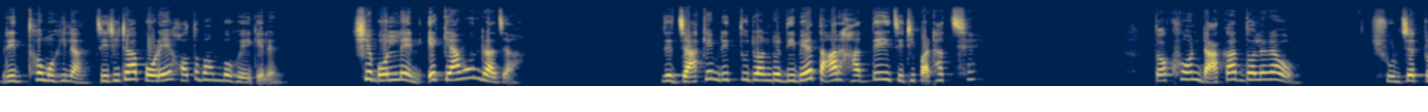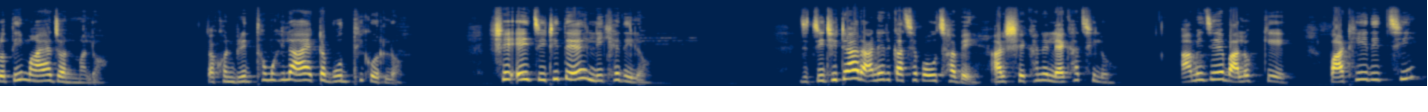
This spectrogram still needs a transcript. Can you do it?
বৃদ্ধ মহিলা চিঠিটা পড়ে হতভম্ব হয়ে গেলেন। সে বললেন, এ কেমন রাজা? যে যাকে মৃত্যুদণ্ড দিবে তার হাত দিয়ে চিঠি পাঠাচ্ছে? তখন ডাকাত দলেরাও সূর্যের প্রতি মায়া জন্মালো। তখন বৃদ্ধ মহিলা একটা বুদ্ধি করল। সে এই চিঠিতে লিখে দিল যে চিঠিটা রানীর কাছে পৌঁছাবে, আর সেখানে লেখা ছিল, আমি যে বালককে পাঠিয়ে দিচ্ছি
